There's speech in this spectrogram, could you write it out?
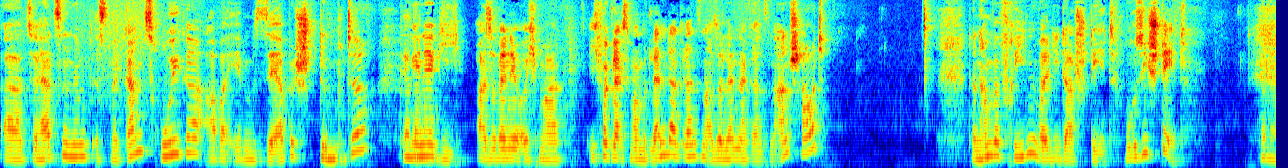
äh, zu Herzen nimmt, ist eine ganz ruhige, aber eben sehr bestimmte genau. Energie. Also wenn ihr euch mal, ich vergleiche es mal mit Ländergrenzen, also Ländergrenzen anschaut, dann haben wir Frieden, weil die da steht, wo sie steht. Genau.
